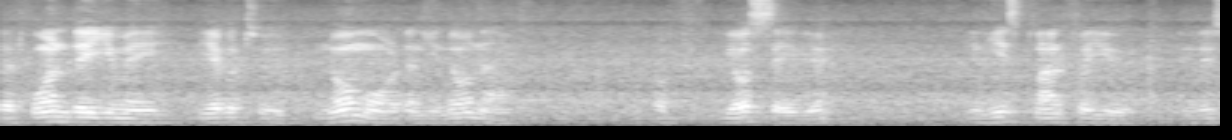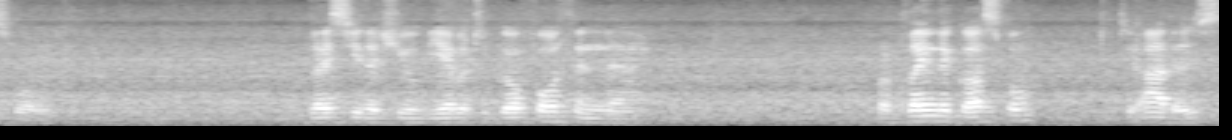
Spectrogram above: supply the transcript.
that one day you may be able to know more than you know now of your Savior and His plan for you in this world. Bless you that you'll be able to go forth and uh, proclaim the gospel to others,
